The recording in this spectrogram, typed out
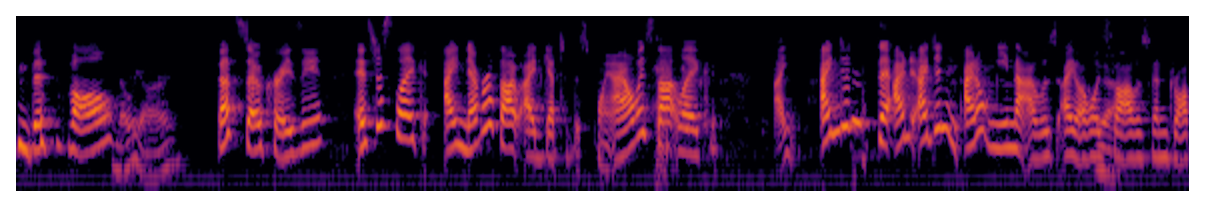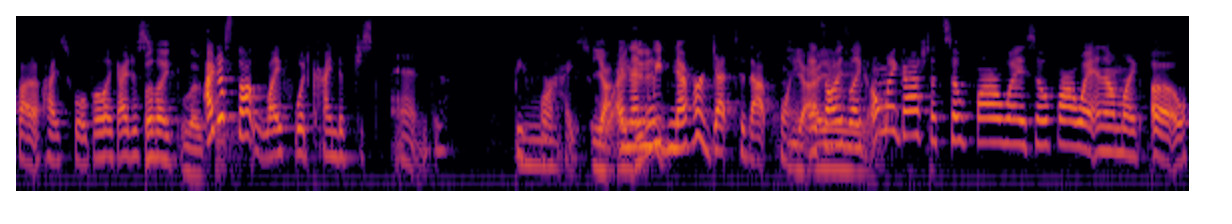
this fall. No, we aren't. That's so crazy. It's just like I never thought I'd get to this point. I always thought like I I didn't th- I, I didn't I don't mean that I was I always Yeah. thought I was going to drop out of high school, but like I just But like I just thought life would kind of just end before high school. Mm, yeah, I and then didn't- we'd never get to that point. Yeah, it's always like, "Oh my gosh, that's so far away, so far away." And I'm like, "Oh,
